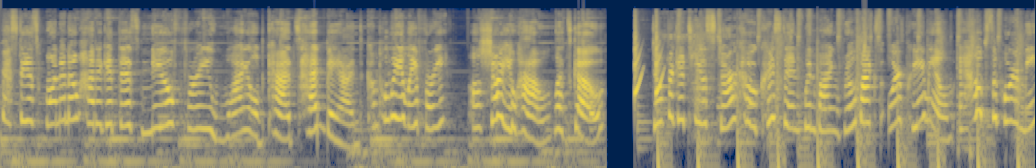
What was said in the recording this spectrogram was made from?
besties, want to know how to get this new free Wildcats headband completely free? I'll show you how. Let's go. Don't forget to use star code Krystin when buying Robux or Premium. It helps support me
